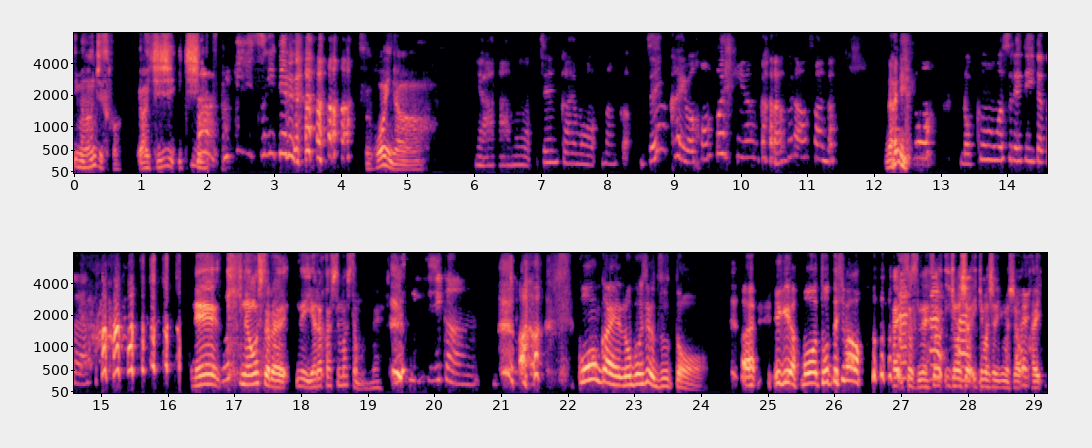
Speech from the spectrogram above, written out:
今何時ですか？あ、1時、1時あ、。1時過ぎてる。すごいないやーもう前回もなんか前回は本当になんかラフランさんが何？録音忘れていたから ねえ、聞き直したらね、やらかしてましたもんね。1時間あ、今回録音してる、ずっと。はい。行けよ。もう撮ってしまおう。はい、そうですね。そう、行きましょう、はい行きましょう、行きましょう。はいはい。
